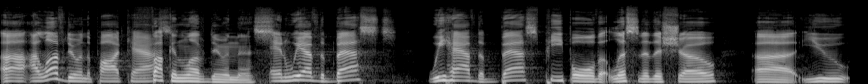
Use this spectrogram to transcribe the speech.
Uh, I love doing the podcast fucking love doing this. and we have the best we have the best people that listen to this show Uh, you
